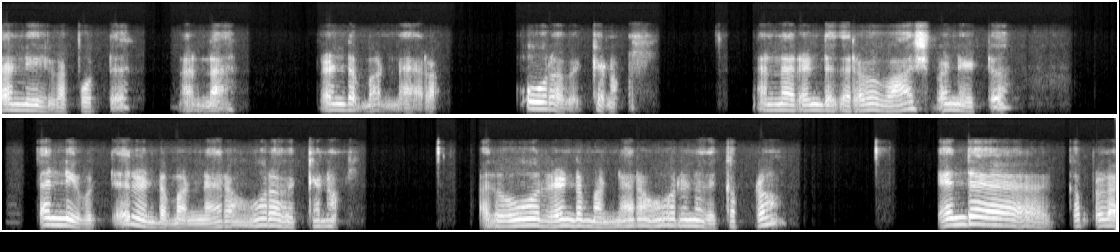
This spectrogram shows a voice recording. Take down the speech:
தண்ணியில் போட்டு நல்லா ரெண்டு மணி நேரம் ஊற வைக்கணும். நல்லா ரெண்டு தடவை வாஷ் பண்ணிவிட்டு தண்ணி விட்டு ரெண்டு மணி நேரம் ஊற வைக்கணும். அது ஊர் ரெண்டு மணி நேரம் ஊறினதுக்கப்புறம் எந்த கப்பில்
